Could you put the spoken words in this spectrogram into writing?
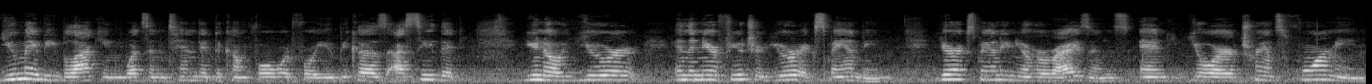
You may be blocking what's intended to come forward for you because I see that, you know, you're in the near future, you're expanding. You're expanding your horizons and you're transforming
